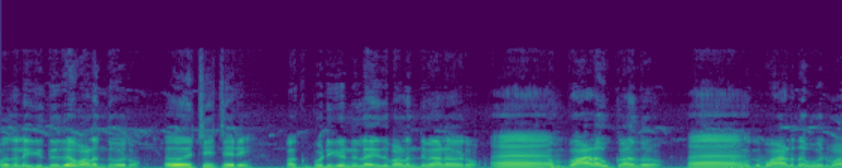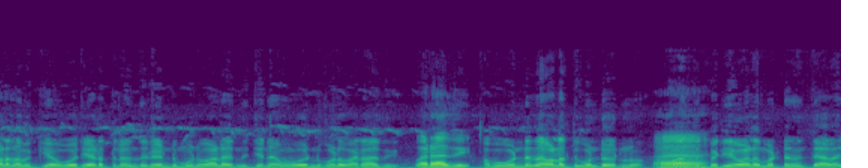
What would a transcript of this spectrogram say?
முதல்ல இதுதான் வளர்ந்து வரும். ஓ சரி சரி. பக்கு பொடி கண்ணுல இது வளர்ந்து மேல வரும். அப்ப வாழை உட்காந்துரும் நமக்கு வாழை தான் ஒரு வாழை தான் முக்கியம். ஒரு இடத்துல வந்து ரெண்டு மூணு வாழை இருந்துச்சுன்னா ஒன்று போல வராது. வராது. அப்போ ஒன்று தான் வளர்த்து கொண்டு வரணும். அந்த பெரிய வாழை மட்டும் தேவை.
